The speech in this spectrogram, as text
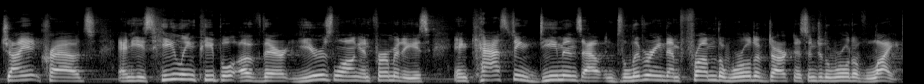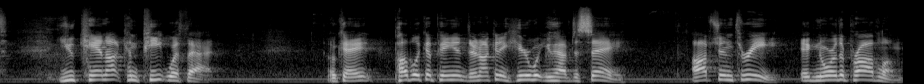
giant crowds and he's healing people of their years long infirmities and casting demons out and delivering them from the world of darkness into the world of light. You cannot compete with that. Okay? Public opinion, they're not going to hear what you have to say. Option three, ignore the problem.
